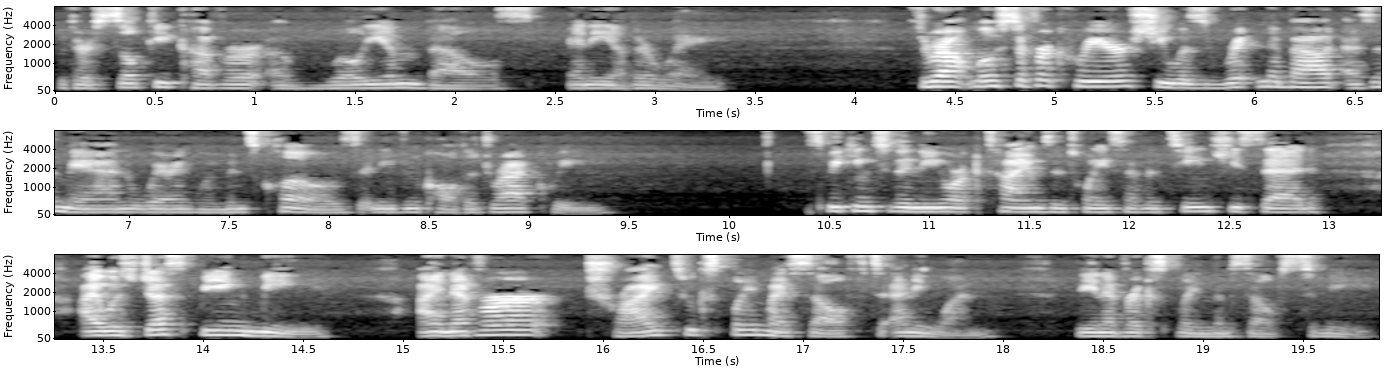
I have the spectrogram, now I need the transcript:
with her silky cover of William Bell's Any Other Way. Throughout most of her career, she was written about as a man wearing women's clothes and even called a drag queen. Speaking to the New York Times in 2017, she said, I was just being me. I never tried to explain myself to anyone. They never explained themselves to me.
